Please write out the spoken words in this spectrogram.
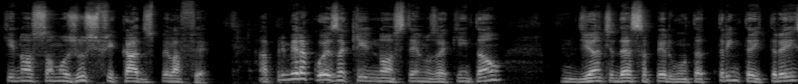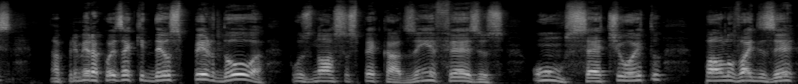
que nós somos justificados pela fé. A primeira coisa que nós temos aqui, então, diante dessa pergunta 33, a primeira coisa é que Deus perdoa os nossos pecados. Em Efésios 1, 7 8, Paulo vai dizer:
